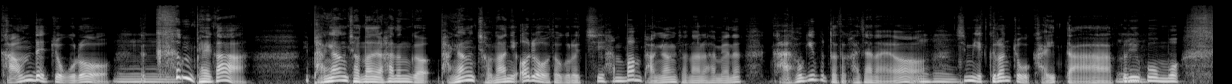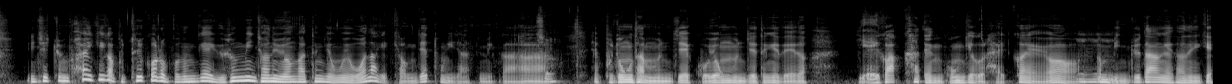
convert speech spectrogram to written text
가운데 쪽으로, 음. 그큰 배가 방향 전환을 하는 거, 방향 전환이 어려워서 그렇지, 한 번 방향 전환을 하면은 가속이 붙어서 가잖아요. 음흠. 지금 이제 그런 쪽으로 가 있다. 그리고 뭐 이제 좀 활기가 붙을 거로 보는 게 유승민 전 의원 같은 경우에 워낙에 경제통이지 않습니까? 그렇죠. 부동산 문제, 고용 문제 등에 대해서 예각화된 공격을 할 거예요. 음. 그럼 민주당에서는 이게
